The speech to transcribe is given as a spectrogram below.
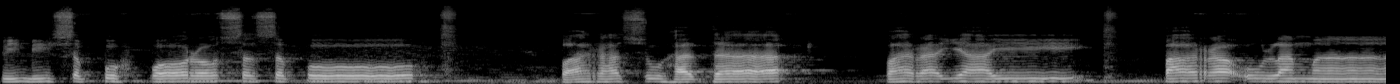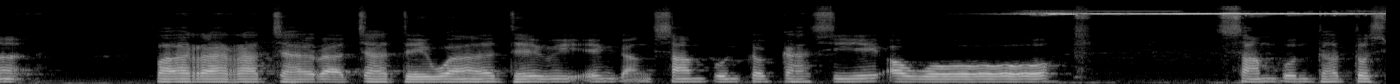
Bini sepuh para sesepuh. Para suhada para yai para ulama para raja-raja dewa dewi ingkang sampun kekasih Allah. Sampun dados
